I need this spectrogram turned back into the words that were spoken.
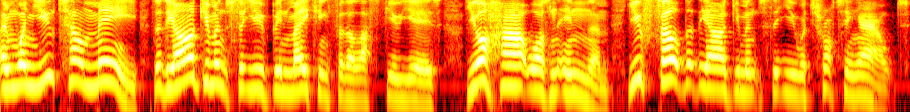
And when you tell me that the arguments that you've been making for the last few years, your heart wasn't in them, you felt that the arguments that you were trotting out,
